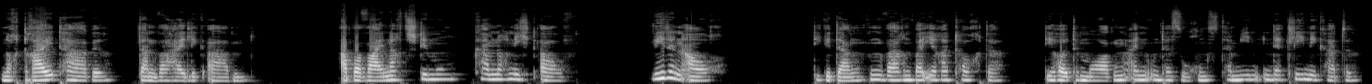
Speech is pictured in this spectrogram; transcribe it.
Noch drei Tage, dann war Heiligabend. Aber Weihnachtsstimmung kam noch nicht auf. Wie denn auch? Die Gedanken waren bei ihrer Tochter, die heute Morgen einen Untersuchungstermin in der Klinik hatte.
